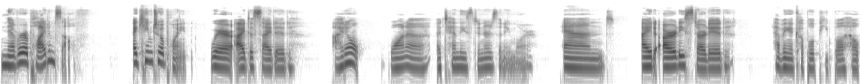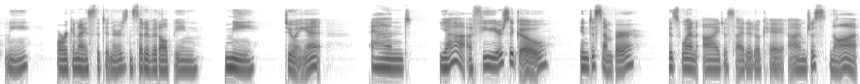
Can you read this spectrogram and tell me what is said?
never applied himself. I came to a point where I decided I don't want to attend these dinners anymore. And I'd already started having a couple people help me organize the dinners instead of it all being me doing it. And yeah, a few years ago in December is when I decided, okay, I'm just not,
